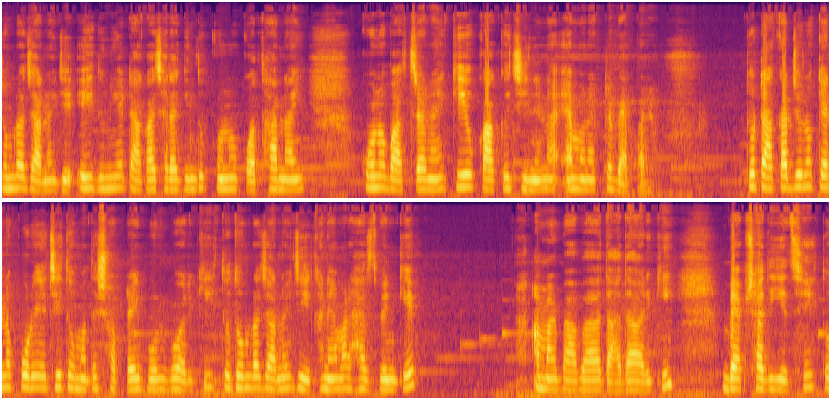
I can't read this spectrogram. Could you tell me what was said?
তোমরা জানোই যে এই দুনিয়ায় টাকা ছাড়া কিন্তু কোনো কথা নাই, কোনো বাচ্চা নাই, কেউ কাকে চিনে না, এমন একটা ব্যাপার। তো টাকার জন্য কেন পড়ে আছি তোমাদের সবটাই বলব আর কি। তো তোমরা জানোই যে এখানে আমার হাজবেন্ডকে আমার বাবা, দাদা আর কি ব্যবসা দিয়েছে। তো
